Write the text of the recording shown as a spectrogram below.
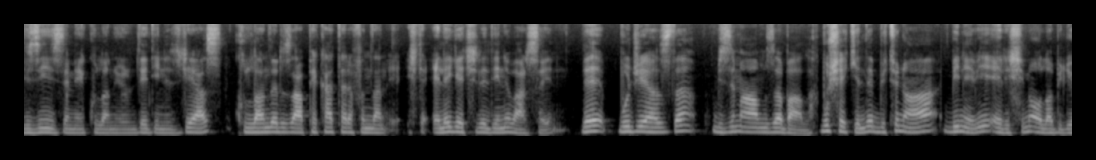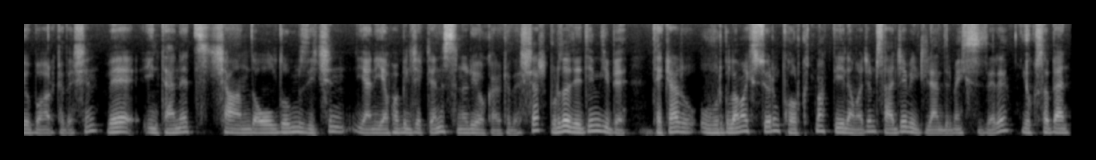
dizi izlemeye kullanıyorum dediğiniz cihaz kullandığınız APK tarafından işte ele geçirildiğini varsayın ve bu cihazda bizim ağımıza bağlı. Bu şekilde bütün ağa bir nevi erişimi olabiliyor bu arkadaşın ve internet çağında olduğumuz için yani yapabileceklerinin sınırı yok arkadaşlar. Burada dediğim gibi tekrar vurgulamak istiyorum. Korkutmak değil amacım. Sadece bilgilendirmek sizleri. Yoksa ben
